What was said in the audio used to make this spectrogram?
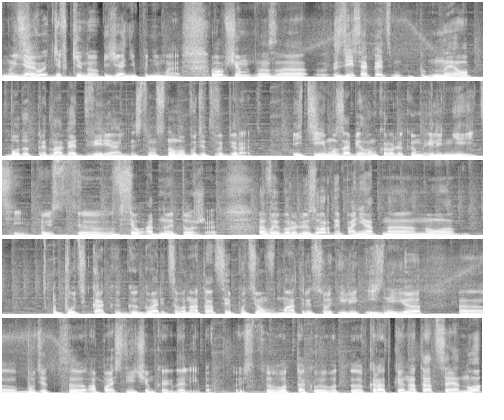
Ну, я- сегодня в кино. Я не понимаю. В общем, здесь опять Нео будут предлагать две реальности. Он снова будет выбирать. Идти ему за белым кроликом или не идти. То есть все одно и то же. Выбор иллюзорный, понятно, но путь, как говорится в аннотации, путем в матрицу или из нее э, будет э, опаснее, чем когда-либо. То есть вот такая вот э, краткая аннотация. Но,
